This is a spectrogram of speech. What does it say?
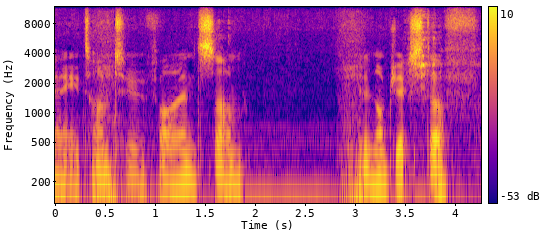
Okay, time to find some hidden object stuff.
